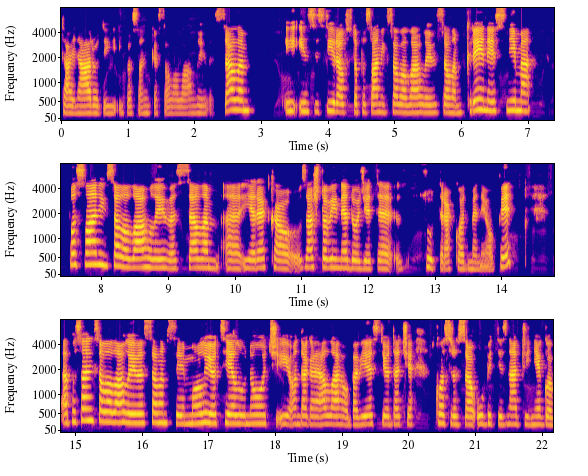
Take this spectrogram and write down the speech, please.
taj narod i, i poslanika sallallahu alejhi ve sellem. I insistirali su da poslanik sallallahu alejhi ve sellem krene s njima. Poslanik sallallahu alejhi ve sellem e, je rekao zašto vi ne dođete sutra kod mene opet. A poslanik sallallahu alejhi ve sellem se molio cijelu noć i onda ga je Allah obavijestio da će Kosrosa ubiti znači njegov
